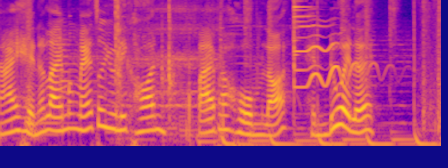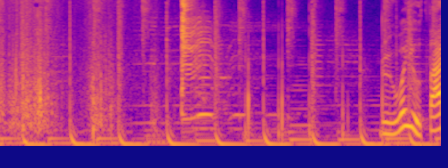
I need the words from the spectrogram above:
นายเห็นอะไรมั้งแม้เจ้ายูนิคอร์นใต้ผ้าห่มเหรอ เห็นด้วยเลย หรือว่าอยู่ใต้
